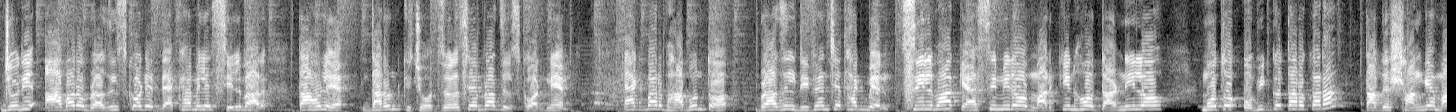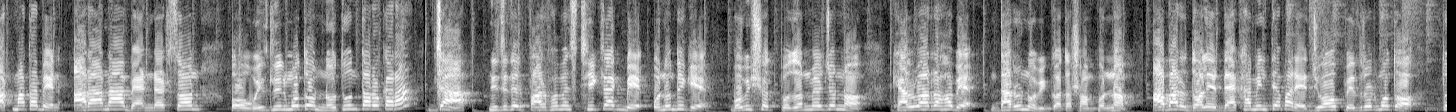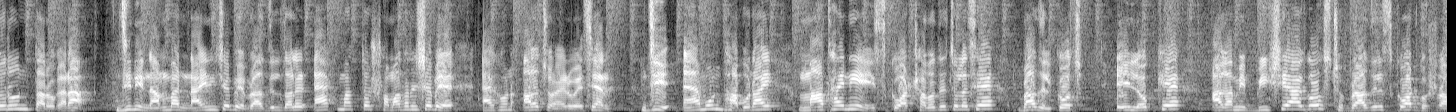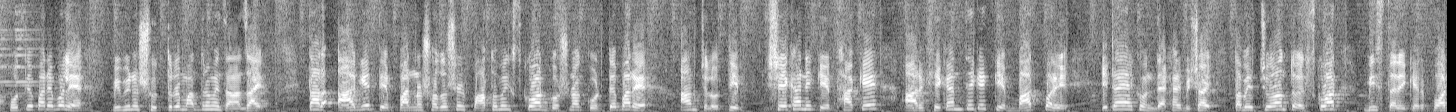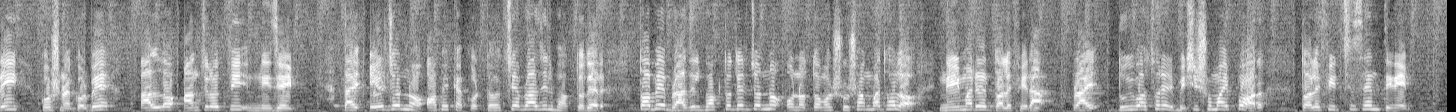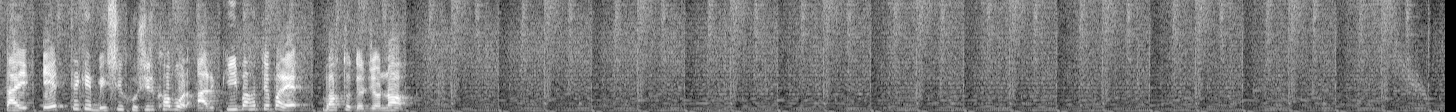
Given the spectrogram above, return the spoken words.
যদি আবারও ব্রাজিল স্কোয়াডে দেখা মেলে সিলভার, তাহলে দারুণ কিছু হতে চলেছে ব্রাজিল স্কোয়াড নিয়ে। একবার ভাবুন তো, ব্রাজিল ডিফেন্সে থাকবেন সিলভা, ক্যাসিমিরো, মার্কিনহো, দার্নিলো মতো অভিজ্ঞ তারকারা, তাদের সঙ্গে মাঠ মাতাবেন আরানা, ব্যান্ডারসন ও উইজলির মতো নতুন তারকারা, যা নিজেদের পারফরমেন্স ঠিক রাখবে, অন্যদিকে ভবিষ্যৎ প্রজন্মের জন্য খেলোয়াড়রা হবে দারুণ অভিজ্ঞতা সম্পন্ন। আবার দলে দেখা মিলতে পারে জুয়াও পেদ্রোর মতো তরুণ তারকারা, যিনি নাম্বার নাইন হিসেবে ব্রাজিল দলের একমাত্র সমাধান হিসেবে এখন আলোচনায় রয়েছেন। জি, এমন ভাবনায় মাথায় নিয়ে স্কোয়াড সাজাতে চলেছে ব্রাজিল কোচ এই লক্ষ্যে আগামী বিশে আগস্ট ব্রাজিল স্কোয়াড ঘোষণা হতে পারে বলে বিভিন্ন সূত্রের মাধ্যমে জানা যায়। তার আগে তেপ্পান্ন সদস্যের প্রাথমিক স্কোয়াড ঘোষণা করতে পারে আঞ্চলতি সেখানে কে থাকে আর সেখান থেকে কে বাদ পড়ে, এটা এখন দেখার বিষয়। তবে চূড়ান্ত স্কোয়াড বিশ তারিখের পরেই ঘোষণা করবে কাল্লো আঞ্চলতি নিজেই। তাই এর জন্য অপেক্ষা করতে হচ্ছে ব্রাজিল ভক্তদের। তবে ব্রাজিল ভক্তদের জন্য অন্যতম সুসংবাদ হলো নেইমারের দলে ফেরা। প্রায় দুই বছরের বেশি সময় পর দলে ফিরছেন তিনি। তাই এর থেকে বেশি খুশির খবর আর কি বা হতে পারে ভক্তদের জন্য?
